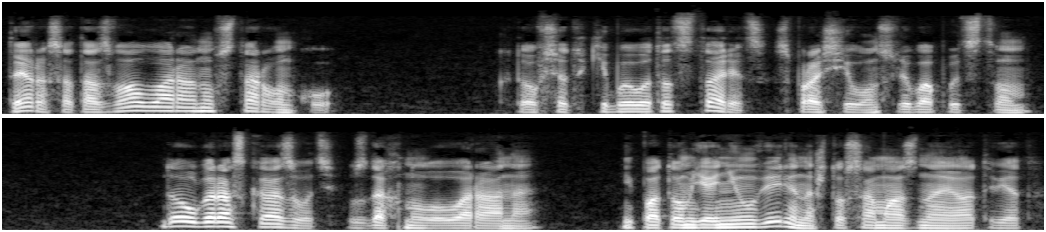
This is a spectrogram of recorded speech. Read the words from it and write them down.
Террас отозвал Лорану в сторонку. «Кто все-таки был этот старец?» — спросил он с любопытством. «Долго рассказывать», — вздохнула Лорана. «И потом я не уверена, что сама знаю ответ».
